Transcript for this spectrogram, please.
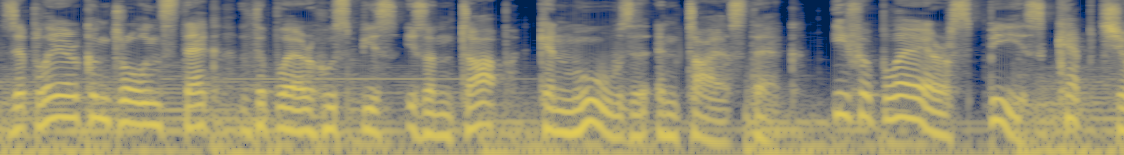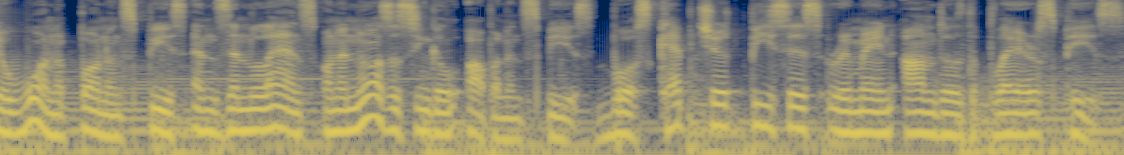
The player controlling stack, the player whose piece is on top, can move the entire stack. If a player's piece capture one opponent's piece and then lands on another single opponent's piece, both captured pieces remain under the player's piece,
